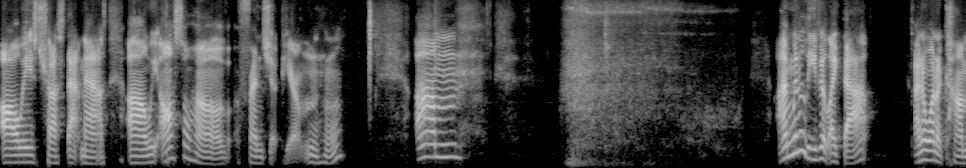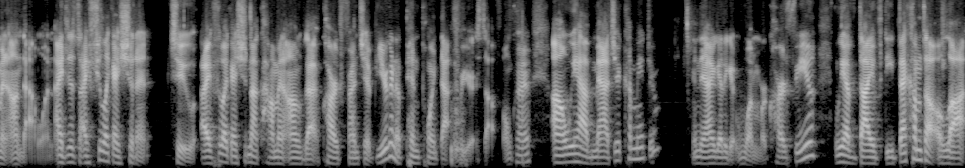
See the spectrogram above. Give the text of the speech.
Always trust that math. Uh, we also have friendship here. Mm-hmm. Um, I'm gonna leave it like that. I don't want to comment on that one. I just I feel like I shouldn't too. I feel like I should not comment on that card friendship. You're gonna pinpoint that for yourself. Okay. Uh, we have magic coming through. And then I got to get one more card for you. We have dive deep. That comes out a lot.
